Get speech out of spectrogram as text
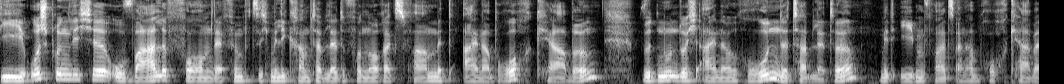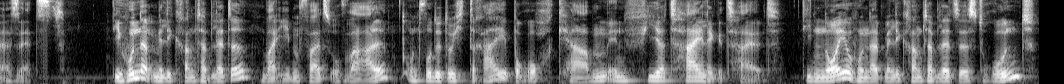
Die ursprüngliche ovale Form der 50 Milligramm Tablette von Norax Farm mit einer Bruchkerbe wird nun durch eine runde Tablette mit ebenfalls einer Bruchkerbe ersetzt. Die 100 Milligramm Tablette war ebenfalls oval und wurde durch drei Bruchkerben in vier Teile geteilt. Die neue 100 Milligramm Tablette ist rund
